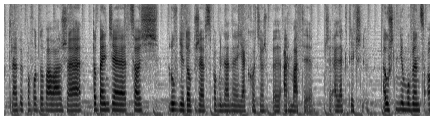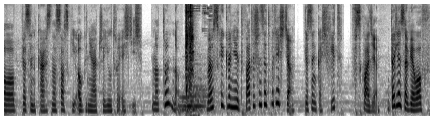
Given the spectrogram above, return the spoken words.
która by powodowała, że to będzie coś równie dobrze wspominane jak chociażby armaty czy elektryczny. A już nie mówiąc o piosenkach z Nosowski, Ognia czy Jutro jest dziś. No trudno. Męskie granie 2020. Piosenka Świt w składzie. Daria Zawiałow,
